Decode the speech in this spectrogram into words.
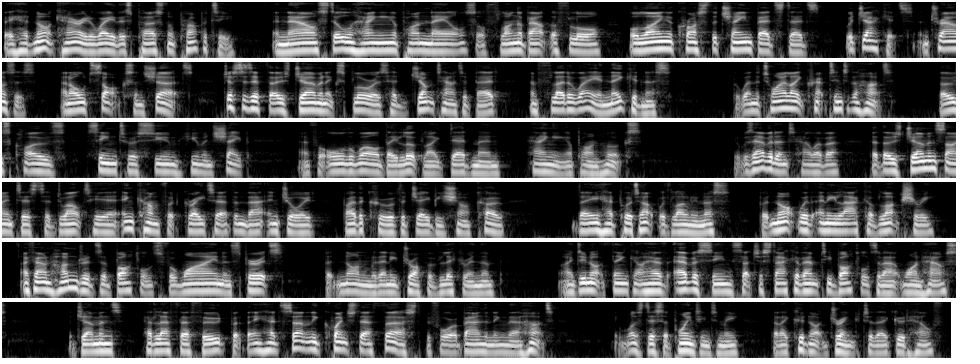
They had not carried away this personal property, and now, still hanging upon nails, or flung about the floor, or lying across the chain bedsteads, were jackets and trousers, and old socks and shirts, just as if those German explorers had jumped out of bed and fled away in nakedness. But when the twilight crept into the hut, those clothes seemed to assume human shape, and for all the world they looked like dead men hanging upon hooks. It was evident, however, that those German scientists had dwelt here in comfort greater than that enjoyed by the crew of the J.B. Charcot. They had put up with loneliness, but not with any lack of luxury. I found hundreds of bottles for wine and spirits, but none with any drop of liquor in them. I do not think I have ever seen such a stack of empty bottles about one house. The Germans had left their food, but they had certainly quenched their thirst before abandoning their hut. It was disappointing to me that I could not drink to their good health.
